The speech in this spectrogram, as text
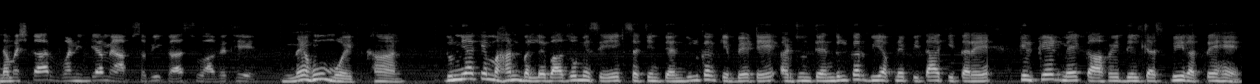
नमस्कार, वन इंडिया में आप सभी का स्वागत है। मैं हूँ मोहित खान। दुनिया के महान बल्लेबाजों में से एक सचिन तेंदुलकर के बेटे अर्जुन तेंदुलकर भी अपने पिता की तरह क्रिकेट में काफ़ी दिलचस्पी रखते हैं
